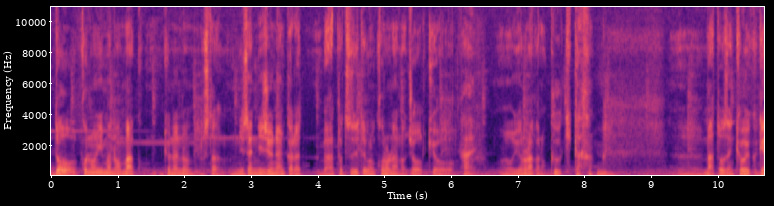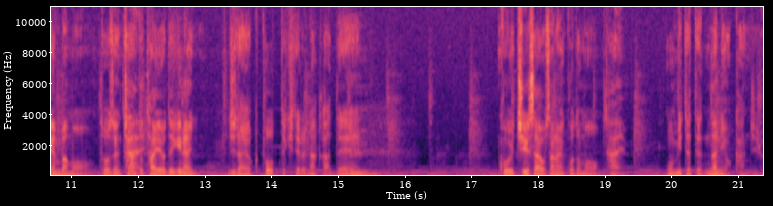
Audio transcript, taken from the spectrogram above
どうこの今のまあ去年のスタ2020年からバーッと続いてるこのコロナの状況はい、世の中の空気感、うん。うん。まあ当然教育現場も当然ちゃんとはい対応できない時代を通ってきてる中で、うん。こういう小さい幼い子供はい。を見てて何を感じる？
